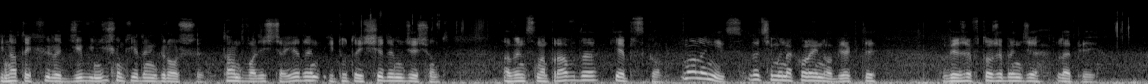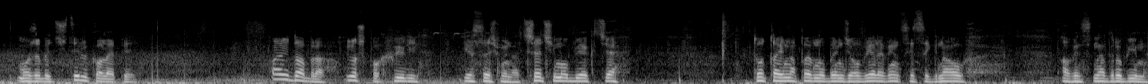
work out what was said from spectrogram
i na tę chwilę 91 groszy. Tam 21 i tutaj 70. A więc naprawdę kiepsko. No ale nic, lecimy na kolejne obiekty. Wierzę w to, że będzie lepiej. Może być tylko lepiej. No i dobra, już po chwili jesteśmy na trzecim obiekcie. Tutaj na pewno będzie o wiele więcej sygnałów, a więc nadrobimy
